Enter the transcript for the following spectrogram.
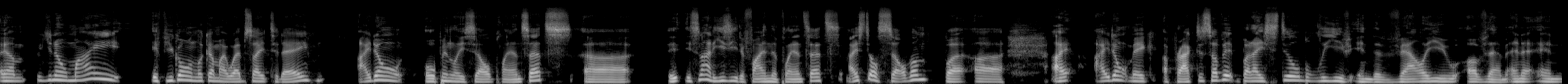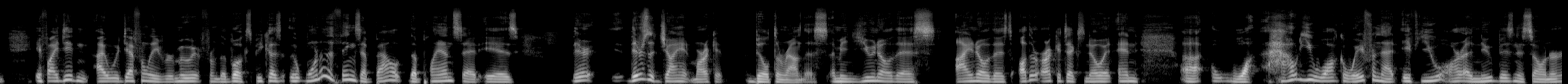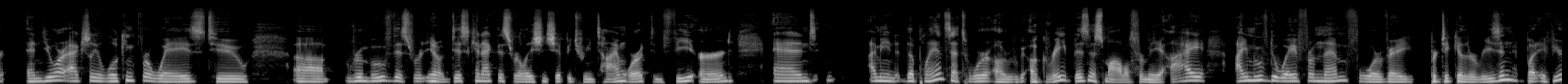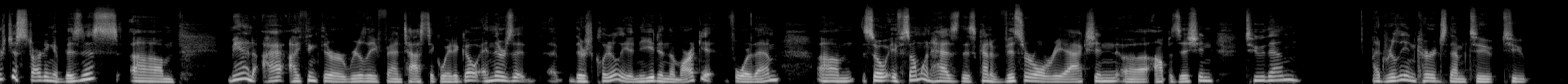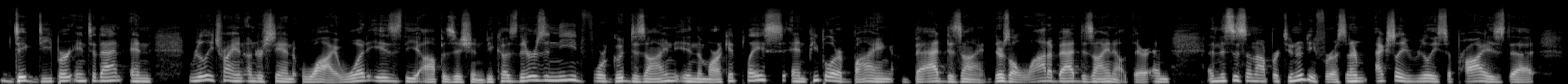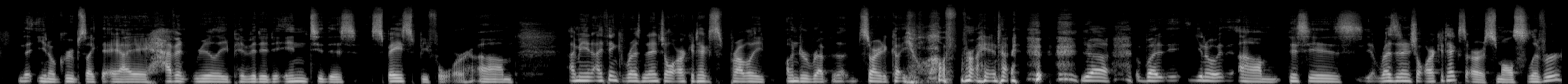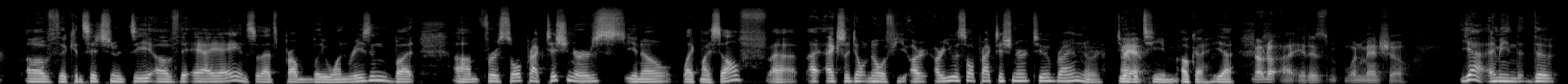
um you know my if you go and look at my website today i don't openly sell plan sets uh it's not easy to find the plan sets. I still sell them, but uh, I I don't make a practice of it. But I still believe in the value of them, and and if I didn't, I would definitely remove it from the books because one of the things about the plan set is there there's a giant market built around this. I mean, you know this, I know this, other architects know it, and uh, wh- how do you walk away from that if you are a new business owner and you are actually looking for ways to uh, remove this, you know, disconnect this relationship between time worked and fee earned. And I mean, the plan sets were a, a, great business model for me. I I moved away from them for a very particular reason. But if you're just starting a business, um, man, I, I, think they're a really fantastic way to go. And there's a uh, there's clearly a need in the market for them. Um, so if someone has this kind of visceral reaction, uh, opposition to them, I'd really encourage them to to dig deeper into that and really try and understand why. What is the opposition? Because there is a need for good design in the marketplace and people are buying bad design. There's a lot of bad design out there and and this is an opportunity for us. And I'm actually really surprised that that you know groups like the AIA haven't really pivoted into this space before. Um, I mean, I think residential architects probably under. Uh, sorry to cut you off, Brian. yeah, but you know, um, this is residential architects are a small sliver of the constituency of the AIA, and so that's probably one reason. But um, for sole practitioners, you know, like myself, uh, I actually don't know if you are. Are you a sole practitioner too, Brian, or do you I have am. a team? Okay, yeah. No, no, it is one man show yeah, I mean the,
